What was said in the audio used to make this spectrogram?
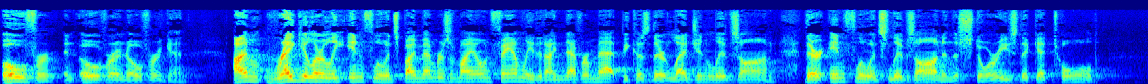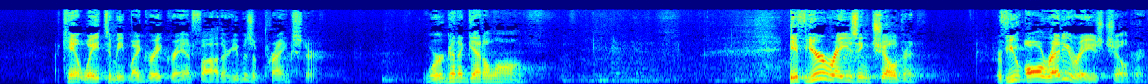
over and over and over again. I'm regularly influenced by members of my own family that I never met because their legend lives on. Their influence lives on in the stories that get told. I can't wait to meet my great grandfather. He was a prankster. We're going to get along. If you're raising children, or if you already raised children,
